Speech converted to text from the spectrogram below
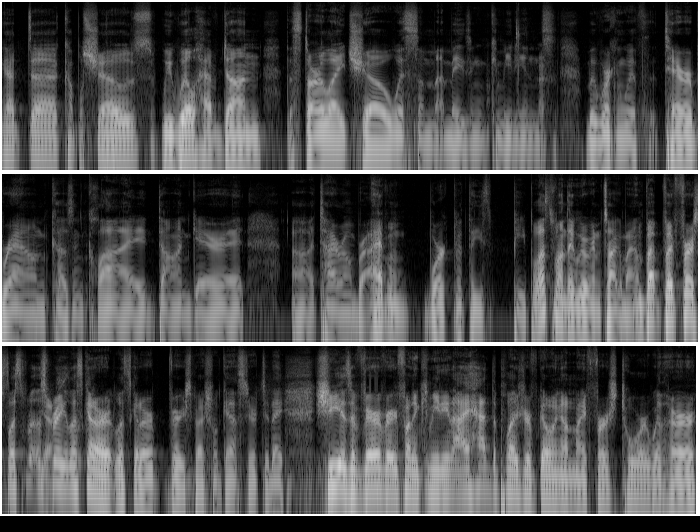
We got uh, a couple shows. We will have done the Starlight show with some amazing comedians. We'll be working with Tara Brown, Cousin Clyde, Don Garrett, uh, Tyrone. Brown. I haven't worked with these people. That's one thing we were going to talk about. But but first, let's let's Yes. bring, let's get our let's get our very special guest here today. She is a very very funny comedian. I had the pleasure of going on my first tour with her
